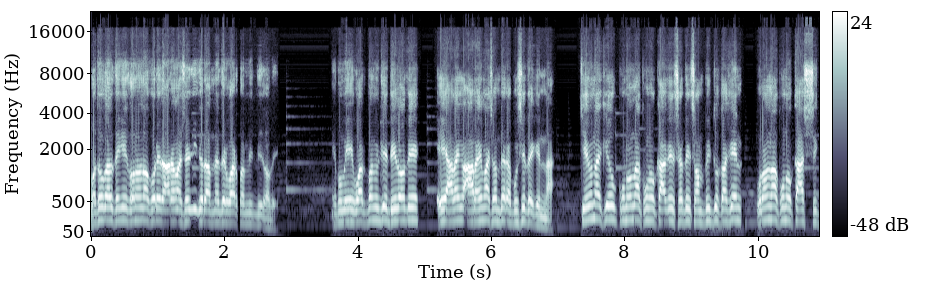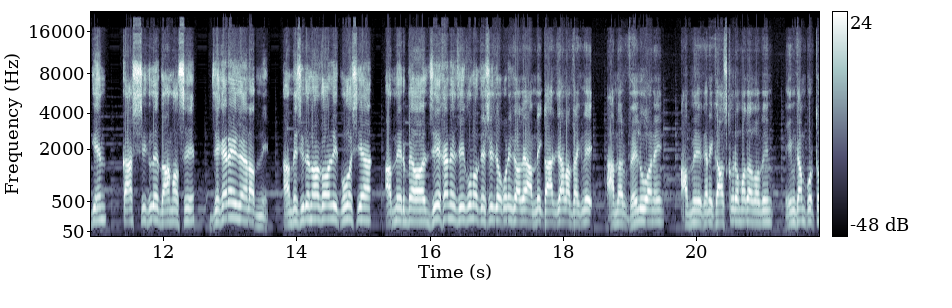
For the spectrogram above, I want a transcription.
গতকাল থেকে গণনা করে আড়াই মাসের ভিতরে আপনাদের ওয়ার্ক পারমিট বের হবে। এবং এই ওয়ার্ক পারমিট যে বের হবে, এই আড়াই আড়াই মাস আপনারা বসে থাকেন না। কেউ না কেউ কোনো না কোনো কাজের সাথে সম্পৃক্ত থাকেন, কোনো না কোনো কাজ শিখেন। কাজ শিখলে দাম আছে। যেখানেই যান আপনি। আপনি শুধু নট অনলি কোশিয়া আপনার যেখানে যে কোনো দেশে যখনই যাবে আপনি কাজ জানা থাকলে আপনার ভ্যালু অনেক আপনি এখানে কাজ করে মজা পাবেন ইনকাম করতে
